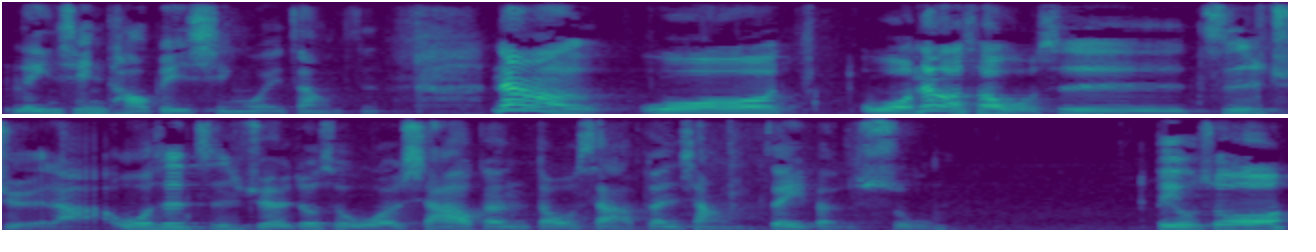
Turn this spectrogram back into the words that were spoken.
灵性逃避行为这样子。那我。我那个时候我是直觉啦，我是直觉，就是我想要跟 Dosa 分享这一本书。比如说，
